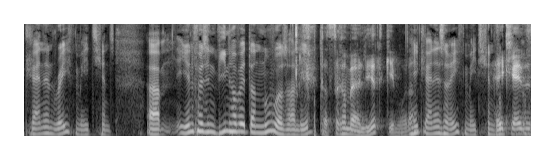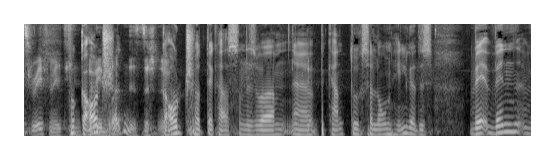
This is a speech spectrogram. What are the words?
kleinen Rave-Mädchens. Ähm, jedenfalls in Wien habe ich dann nur was erlebt. Das hat doch einmal ein Lied gegeben, oder? Hey, kleines Rave-Mädchen. Hey, kleines Rave-Mädchen. von wem Gouch- hat der Kassen, das war äh, bekannt durch Salon Helga. Das, wenn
